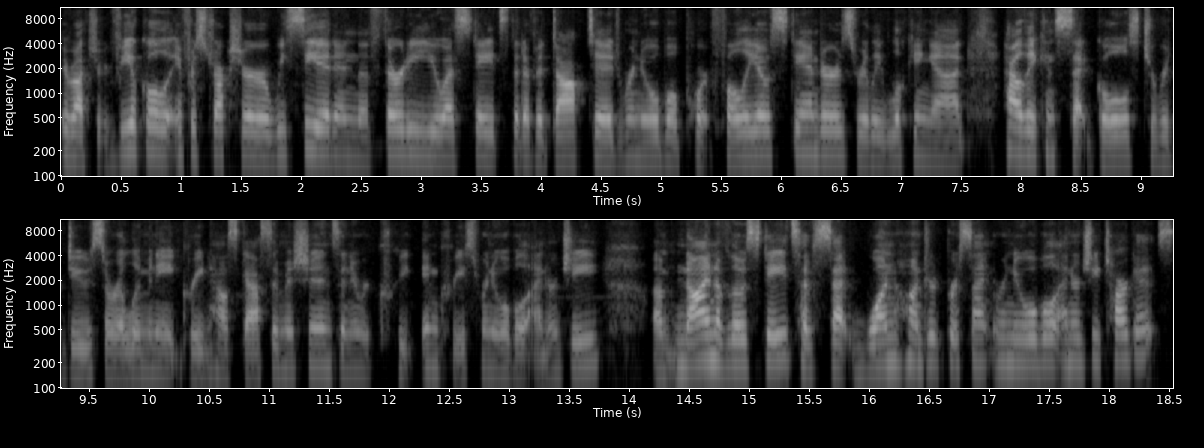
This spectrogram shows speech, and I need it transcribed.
electric vehicle infrastructure. We see it in the 30 US states that have adopted renewable portfolio standards, really looking at how they can set goals to reduce or eliminate greenhouse gas emissions and increase renewable energy. Um, nine of those states have set 100% renewable energy targets.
